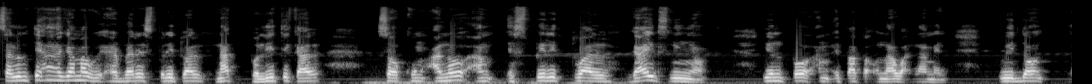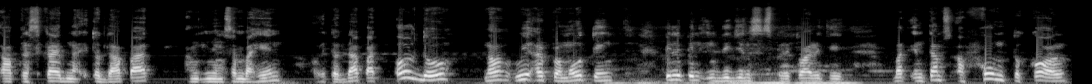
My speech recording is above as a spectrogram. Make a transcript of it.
Sa Luntiang Agama, we are very spiritual, not political. So kung ano ang spiritual guides ninyo, yun po ang ipapaunawa namin. We don't uh, prescribe na ito dapat ang inyong sambahin o ito dapat. Although, no, we are promoting Philippine indigenous spirituality. But in terms of whom to call,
